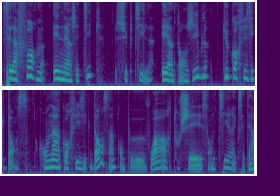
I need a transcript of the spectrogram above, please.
C'est la forme énergétique, subtile et intangible du corps physique dense. on a un corps physique dense hein, qu'on peut voir, toucher, sentir, etc.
